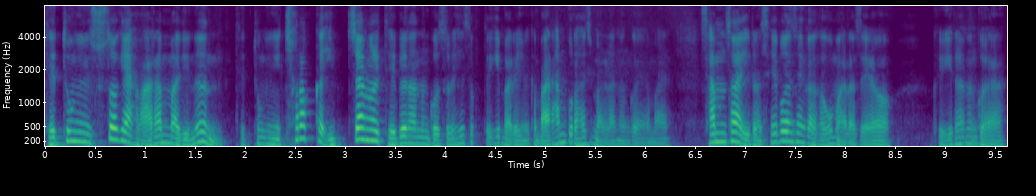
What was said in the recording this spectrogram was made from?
대통령이 수석의 말 한마디는 대통령의 철학과 입장을 대변하는 것으로 해석되기 마련이니까 말 함부로 하지 말라는 거예요. 말. 3, 4 이런 세 번 생각하고 말하세요. 그 얘기를 하는 거야.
